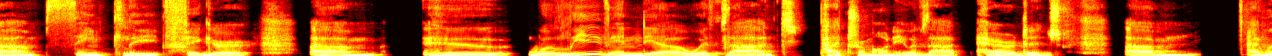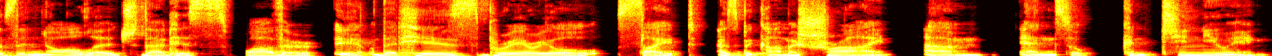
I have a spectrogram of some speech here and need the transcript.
um, saintly figure um, who will leave India with that patrimony, with that heritage, um, and with the knowledge that his father, you know, that his burial site has become a shrine. Um, and so continuing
